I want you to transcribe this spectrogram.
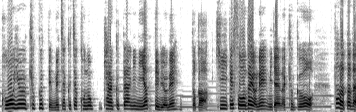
こういう曲ってめちゃくちゃこのキャラクターに似合ってるよねとか、聴いてそうだよねみたいな曲を、ただただ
